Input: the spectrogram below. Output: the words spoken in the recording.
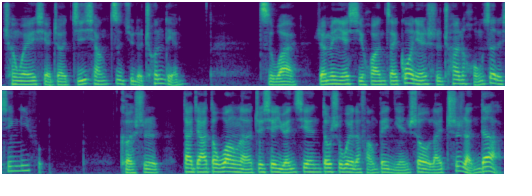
成为写着吉祥字句的春联。此外，人们也喜欢在过年时穿红色的新衣服。可是，大家都忘了，这些原先都是为了防备年兽来吃人的。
